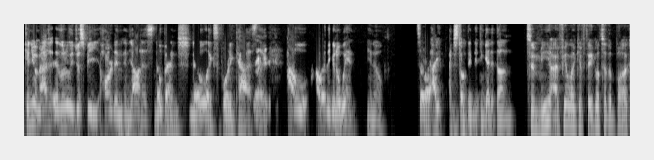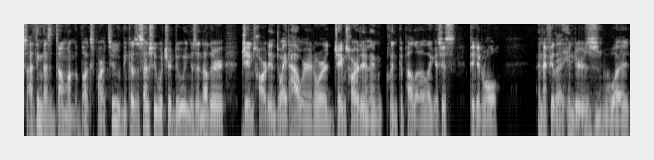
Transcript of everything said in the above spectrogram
can you imagine? It literally just be Harden and Giannis, no bench, no like supporting cast. Right. Like, how how are they going to win? You know. So like, I I just don't think they can get it done. To me, I feel like if they go to the Bucks, I think that's dumb on the Bucks part too, because essentially what you're doing is another James Harden, Dwight Howard, or James Harden and Clint Capela. Like it's just pick and roll, and I feel that hinders Mhm. what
